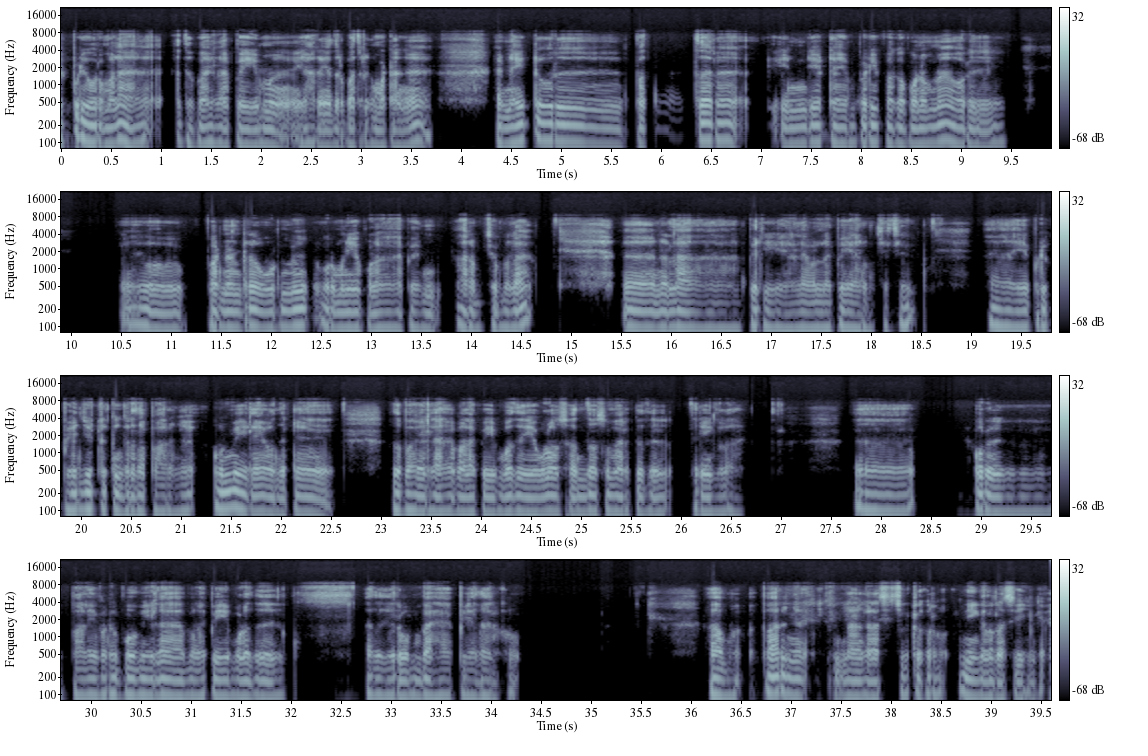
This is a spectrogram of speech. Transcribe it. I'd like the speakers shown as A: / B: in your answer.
A: இப்படி ஒரு மழை துபாயில் பெய்யும்னு யாரும் எதிர்பார்த்துருக்க மாட்டாங்க. நைட்டு ஒரு பத்தரை இந்திய டைம் படி பார்க்க போனோம்னா ஒரு பன்னெண்டரை ஒன்று ஒரு மணியை போல் பெய் ஆரம்பித்த மழை. நல்லா பெரிய லெவலில் பெய்ய ஆரம்பிச்சிச்சு. எப்படி பேஞ்சிட்ருக்குங்கிறத பாருங்கள் உண்மையிலே வந்துட்டு துபாயில் மழை பெய்யும்போது எவ்வளோ சந்தோஷமா இருக்குது தெரியுங்களா? ஒரு பாலைவன பூமியில் மழை பெய்யும் பொழுது அது ரொம்ப ஹாப்பியாக தான் இருக்கும். ஆமாம் பாருங்கள் நாங்கள் ரசிச்சுக்கிட்டு இருக்கிறோம். நீங்களும் ரசிங்க.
